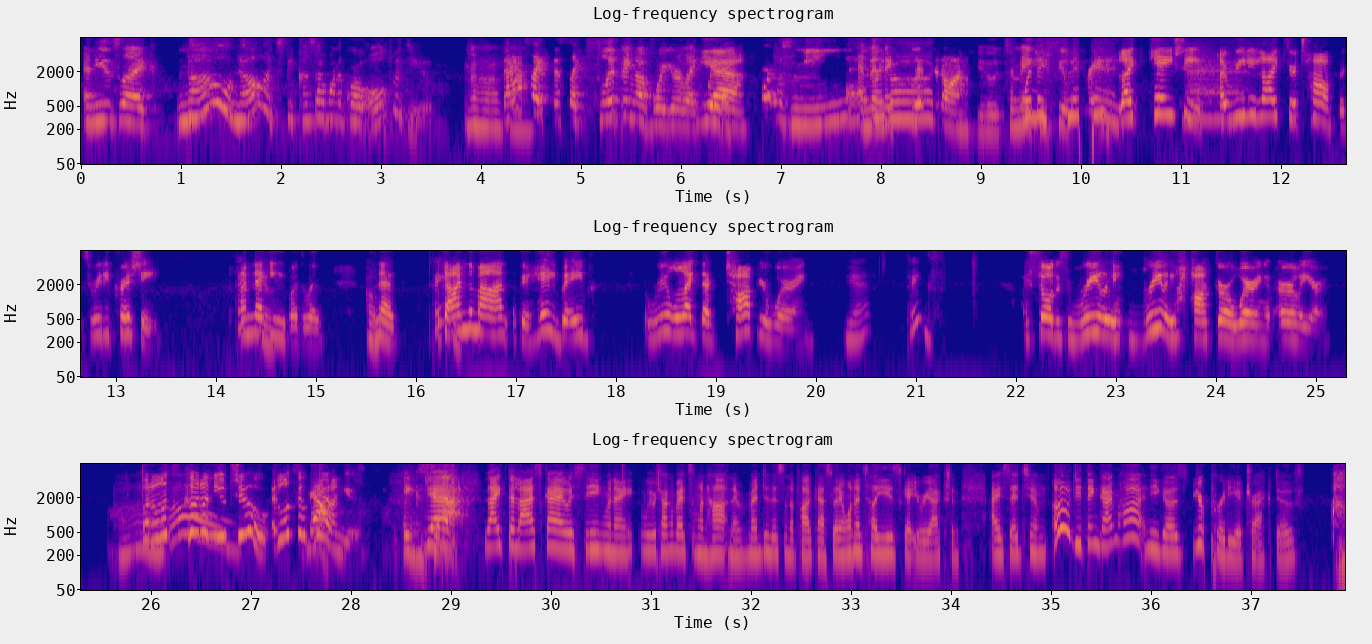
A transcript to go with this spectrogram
And he's like, "No, no, it's because I want to grow old with you." Oh, okay. That's like this like flipping of where you're like, Yeah. yeah, that was mean, Oh and then they God. flip it on you to make when you feel flip crazy. it. Like Katie, I really like your top. It's really pretty. I'm Thank negging you. you, by the way. Oh, no, okay, you. I'm the man. Okay, hey babe, I really like that top you're wearing. Yeah. Thanks. I saw this really, really hot girl wearing it earlier. But it looks good on you Oh. too. It looks okay Yeah. on you. exactly. Like the last guy I was seeing when I we were talking about someone hot, and I've mentioned this on the podcast, but I want to tell you to get your reaction. I said to him, "Oh, do you think I'm hot?" And he goes, "You're pretty attractive."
